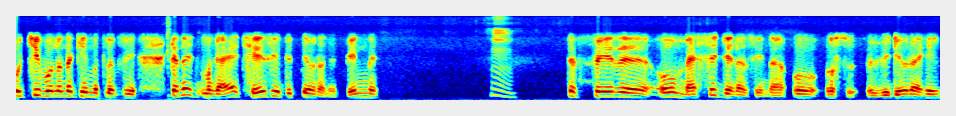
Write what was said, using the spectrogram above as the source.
ਉੱਚੀ ਬੋਲਣ ਦਾ ਕੀ ਮਤਲਬ ਸੀ? ਕਹਿੰਦੇ ਮੰਗਾਏ 6 ਸੀ ਦਿੱਤੇ ਉਹਨਾਂ ਨੇ ਤਿੰਨ ਨੇ। ਹੂੰ। ਤੇ ਫਿਰ ਉਹ ਮੈਸੇਜ ਜਿਹੜਾ ਸੀ ਨਾ ਉਹ ਉਸ ਵੀਡੀਓ ਰਹੀ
